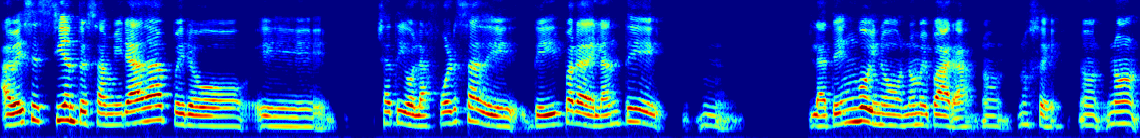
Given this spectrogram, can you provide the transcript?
a veces siento esa mirada, pero ya te digo, la fuerza de, ir para adelante mm, la tengo y no, no me para, no, no sé, no,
